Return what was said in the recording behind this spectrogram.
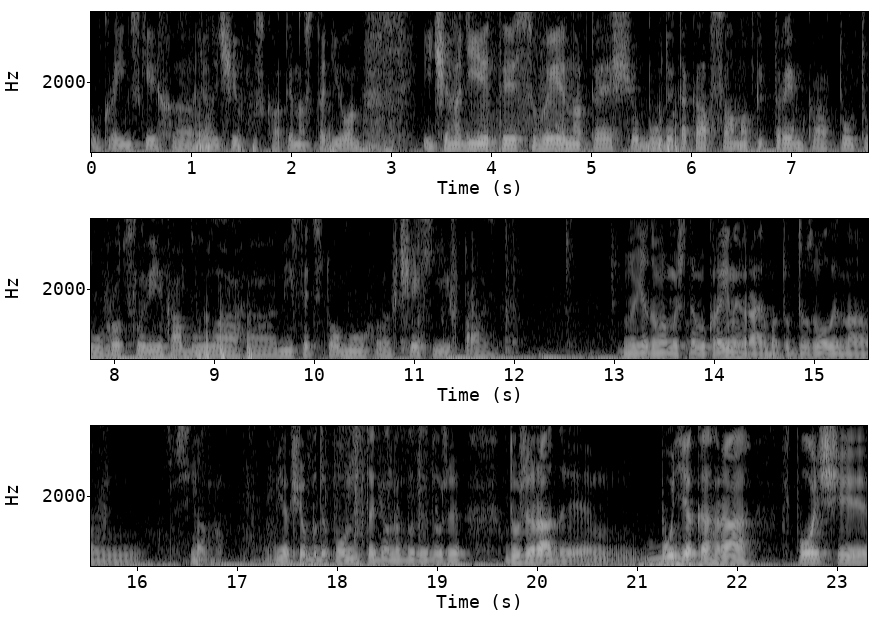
українських е, глядачів пускати на стадіон? І чи надієтесь ви на те, що буде така сама підтримка тут у Вроцлаві, яка була е, місяць тому е, в Чехії, в Празі? Ну, я думаю, ми ж не в Україні граємо, тут дозволено. Так. Якщо буде повний стадіон, ми будемо дуже, дуже раді. Будь-яка гра Польщі,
